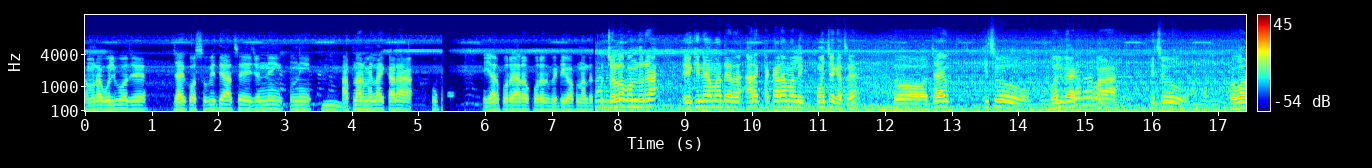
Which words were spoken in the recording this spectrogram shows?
আমরা বলব যে যাই হোক অসুবিধা আছে এই জন্যেই উনি আপনার মেলায় কাড়া ইয়ার পরে আরও পরের ভিডিও আপনাদের তো চলো বন্ধুরা এইখানে আমাদের আরেকটা কাড়া মালিক পৌঁছে গেছে। তো যাই হোক কিছু বলবে বা কিছু খবর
